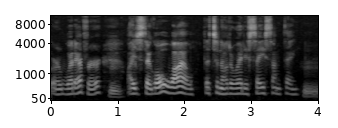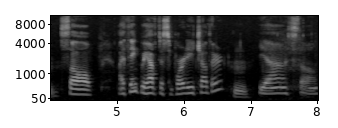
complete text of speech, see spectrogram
or whatever. Hmm. I just think, oh wow, that's another way to say something. Hmm. So I think we have to support each other. Hmm. Yeah. So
